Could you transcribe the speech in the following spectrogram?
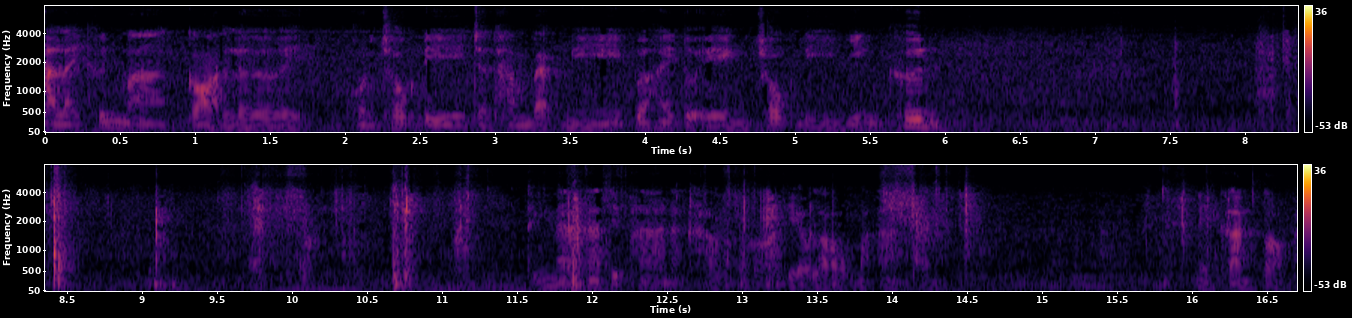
อะไรขึ้นมาก่อนเลย คนโชคดีจะทำแบบนี้เพื่อให้ตัวเองโชคดียิ่งขึ้นถึงหน้า 55 นะครับ ก็เดี๋ยวเรามาอ่านกัน ในครั้งต่อไป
